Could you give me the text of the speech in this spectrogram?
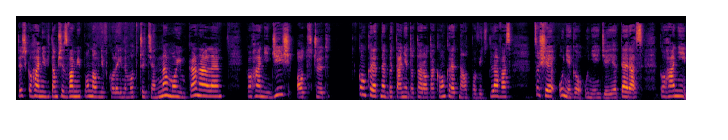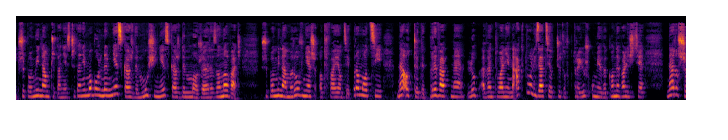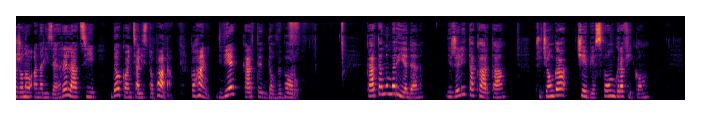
Cześć kochani, witam się z Wami ponownie w kolejnym odczycie na moim kanale. Kochani, dziś odczyt, konkretne pytanie do Tarota, konkretna odpowiedź dla Was, co się u niego, u niej dzieje teraz. Kochani, przypominam, czytanie jest czytaniem ogólnym, nie z każdym musi, nie z każdym może rezonować. Przypominam również o trwającej promocji na odczyty prywatne lub ewentualnie na aktualizację odczytów, które już u mnie wykonywaliście, na rozszerzoną analizę relacji, do końca listopada. Kochani, dwie karty do wyboru. Karta numer jeden. Jeżeli ta karta przyciąga Ciebie swoją grafiką,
